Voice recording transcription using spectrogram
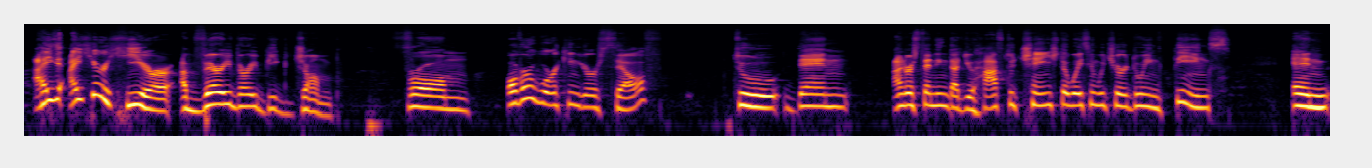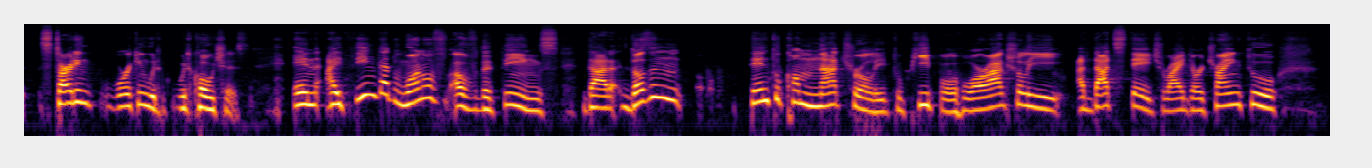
I, I hear here a very, very big jump from overworking yourself to then understanding that you have to change the ways in which you're doing things and starting working with with coaches. And i think that one of of the things that doesn't tend to come naturally to people who are actually at that stage right they're trying to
